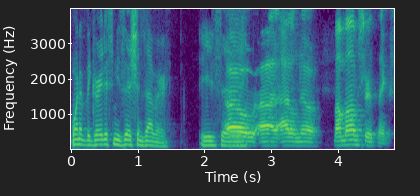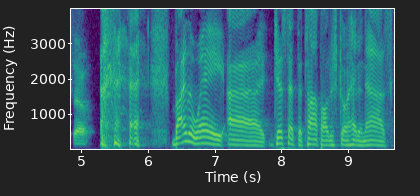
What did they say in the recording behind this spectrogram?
One of the greatest musicians ever. He's. Uh, Oh, uh, I don't know. My mom sure thinks so. By the way, uh, just at the top, I'll just go ahead and ask.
